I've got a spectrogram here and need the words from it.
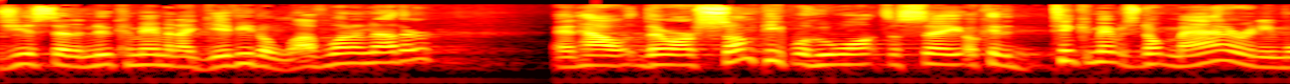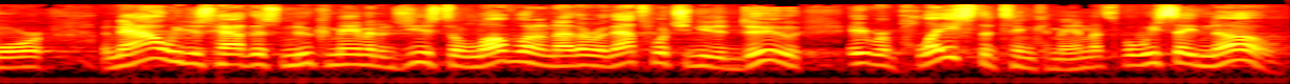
Jesus said, A new commandment I give you to love one another. And how there are some people who want to say, okay, the Ten Commandments don't matter anymore. Now we just have this new commandment of Jesus to love one another, and that's what you need to do. It replaced the Ten Commandments, but we say no.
